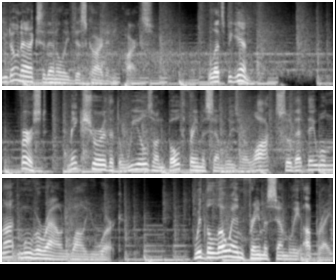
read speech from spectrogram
you don't accidentally discard any parts. Let's begin. First, make sure that the wheels on both frame assemblies are locked so that they will not move around while you work. With the low-end frame assembly upright,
